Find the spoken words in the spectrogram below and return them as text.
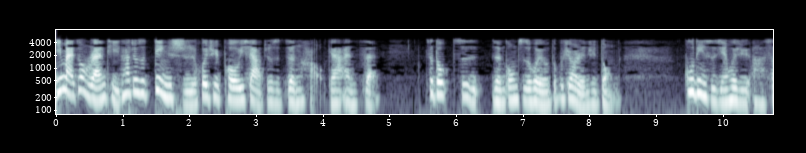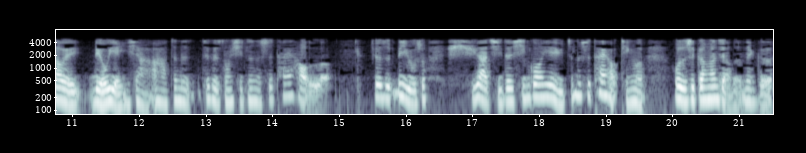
你买这种软体，它就是定时会去剖一下，就是真好，给他按赞，这都是人工智慧哦，都不需要人去动的。固定时间会去啊，稍微留言一下啊，真的这个东西真的是太好了。就是例如说徐雅琪的星光夜雨真的是太好听了，或者是刚刚讲的那个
